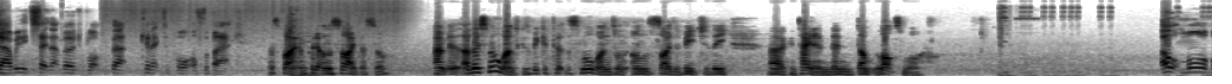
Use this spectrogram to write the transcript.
Now we need to take that merge block, that connector port off the back. That's fine, and put it on the side. That's all. Um, are there small ones? Because we could put the small ones on on the sides of each of the uh, container and then dump lots more. Oh, more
